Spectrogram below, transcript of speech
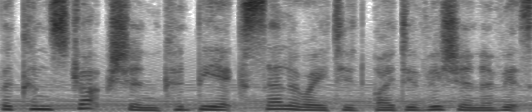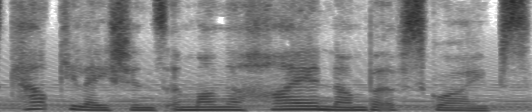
the construction could be accelerated by division of its calculations among a higher number of scribes.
